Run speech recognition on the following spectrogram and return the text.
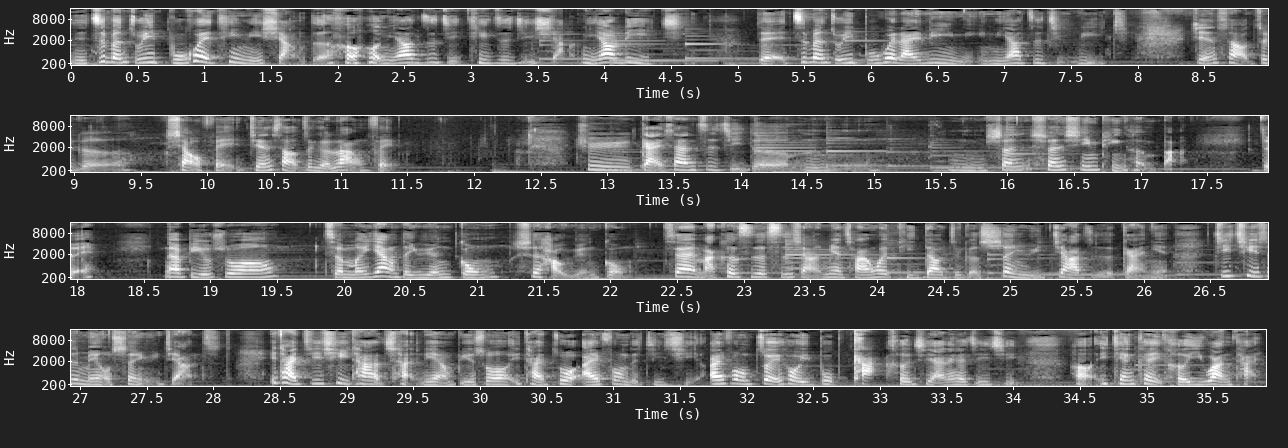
你资本主义不会替你想的，你要自己替自己想，你要利己。对，资本主义不会来利你，你要自己利，减少这个消费，减少这个浪费。去改善自己的嗯嗯身身心平衡吧，对。那比如说，怎么样的员工是好员工？在马克思的思想里面，常常会提到这个剩余价值的概念。机器是没有剩余价值。一台机器它的产量，比如说一台做 iPhone 的机器，iPhone 最后一步咔合起来那个机器，好，一天可以合一万台，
